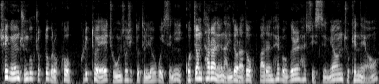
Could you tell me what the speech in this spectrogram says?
최근 중국 쪽도 그렇고 크립토에 좋은 소식도 들려오고 있으니 고점 탈환은 아니더라도 빠른 회복을 할 수 있으면 좋겠네요.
